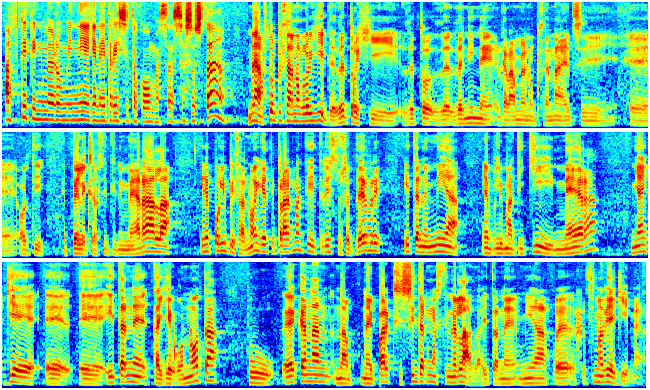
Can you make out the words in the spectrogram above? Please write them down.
αυτή την ημερομηνία για να ιδρύσει το κόμμα σας. Σωστά; Ναι, αυτό πιθανολογείται. Δεν, το έχει, δεν, το, δεν είναι γραμμένο πουθενά έτσι ε, ότι επέλεξε αυτή την ημέρα, αλλά είναι πολύ πιθανό γιατί πράγματι η 3 του Σεπτέμβρη ήταν μια εμβληματική ημέρα, μια και ε, ε, ήταν τα γεγονότα που έκαναν να, να υπάρξει σύνταγμα στην Ελλάδα. Ήταν μια ε, σημαδιακή ημέρα.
